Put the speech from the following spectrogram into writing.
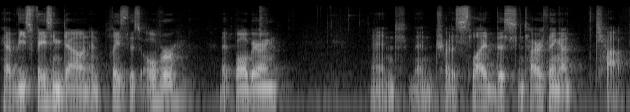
have these facing down and place this over that ball bearing and then try to slide this entire thing on top.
